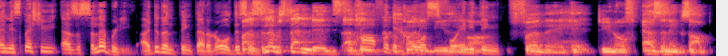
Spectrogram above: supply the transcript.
and especially as a celebrity, I didn't think that at all. This By is celeb standards, I half think of the Cardi course for anything- further ahead. You know, as an example.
